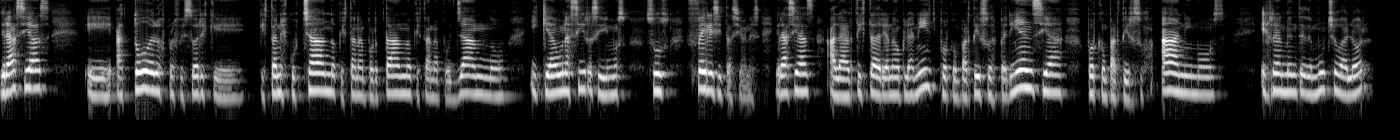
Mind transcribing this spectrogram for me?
Gracias eh, a todos los profesores que, que están escuchando, que están aportando, que están apoyando y que aún así recibimos sus felicitaciones. Gracias a la artista Adriana Oplanich por compartir su experiencia, por compartir sus ánimos. Es realmente de mucho valor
